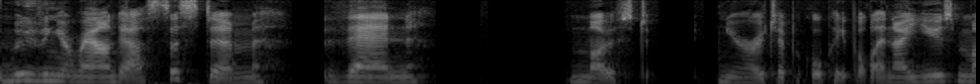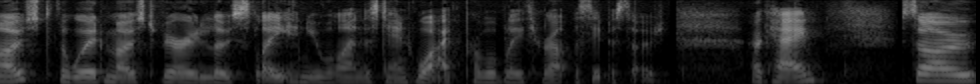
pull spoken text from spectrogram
moving around our system than most neurotypical people. And I use most, the word most, very loosely, and you will understand why probably throughout this episode. Okay. So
